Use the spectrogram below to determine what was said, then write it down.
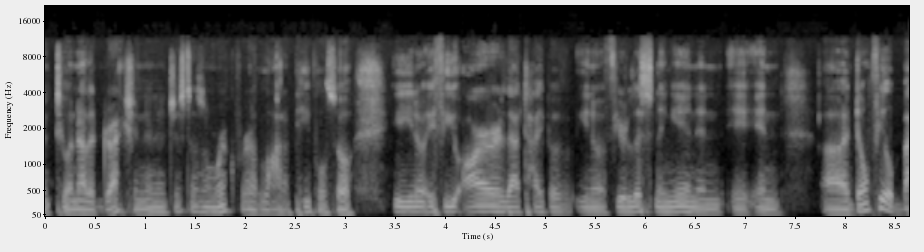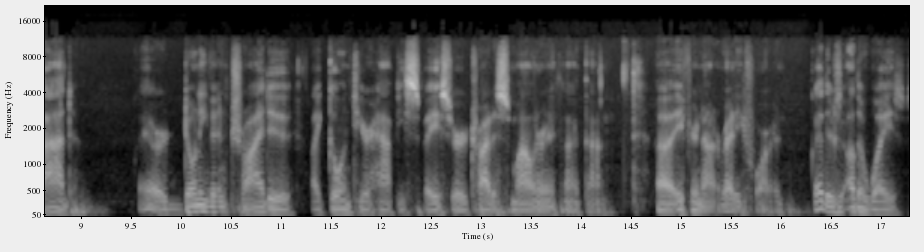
into another direction and it just doesn't work for a lot of people. So you know if you are that type of you know if you're listening in and and uh, don't feel bad or don't even try to like go into your happy space or try to smile or anything like that uh, if you're not ready for it okay? There's other ways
